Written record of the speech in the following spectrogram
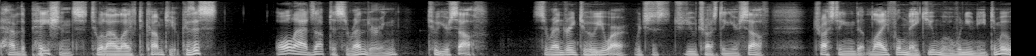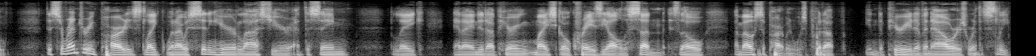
have the patience to allow life to come to you. Because this all adds up to surrendering to yourself, surrendering to who you are, which is you trusting yourself, trusting that life will make you move when you need to move. The surrendering part is like when I was sitting here last year at the same lake and I ended up hearing mice go crazy all of a sudden, as though a mouse apartment was put up in the period of an hour's worth of sleep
